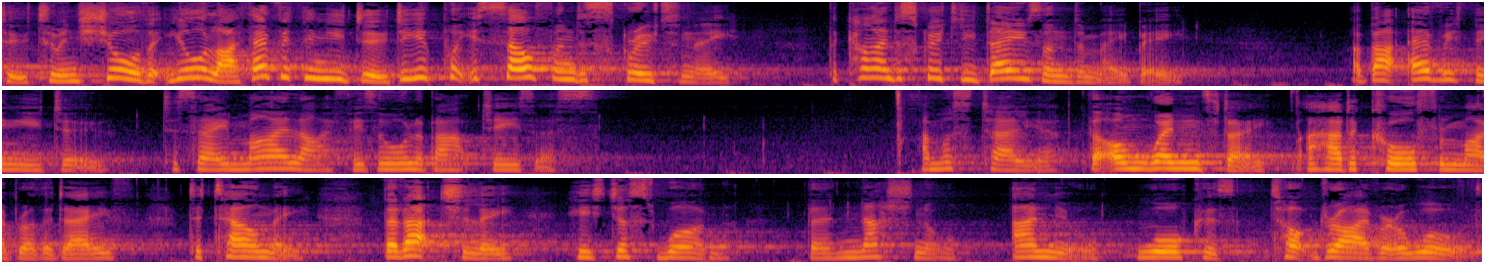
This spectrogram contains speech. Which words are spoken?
to to ensure that your life, everything you do, do you put yourself under scrutiny? The kind of scrutiny Dave's under, maybe, about everything you do to say, My life is all about Jesus. I must tell you that on Wednesday I had a call from my brother Dave to tell me that actually he's just won the National Annual Walkers Top Driver Award.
